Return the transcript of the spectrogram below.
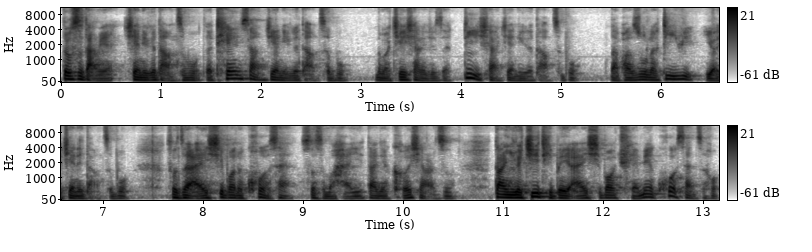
都是党员，建立一个党支部，在天上建立一个党支部。那么接下来就在地下建立一个党支部，哪怕入了地狱也要建立党支部。说这癌细胞的扩散是什么含义？大家可想而知。当一个机体被癌细胞全面扩散之后，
